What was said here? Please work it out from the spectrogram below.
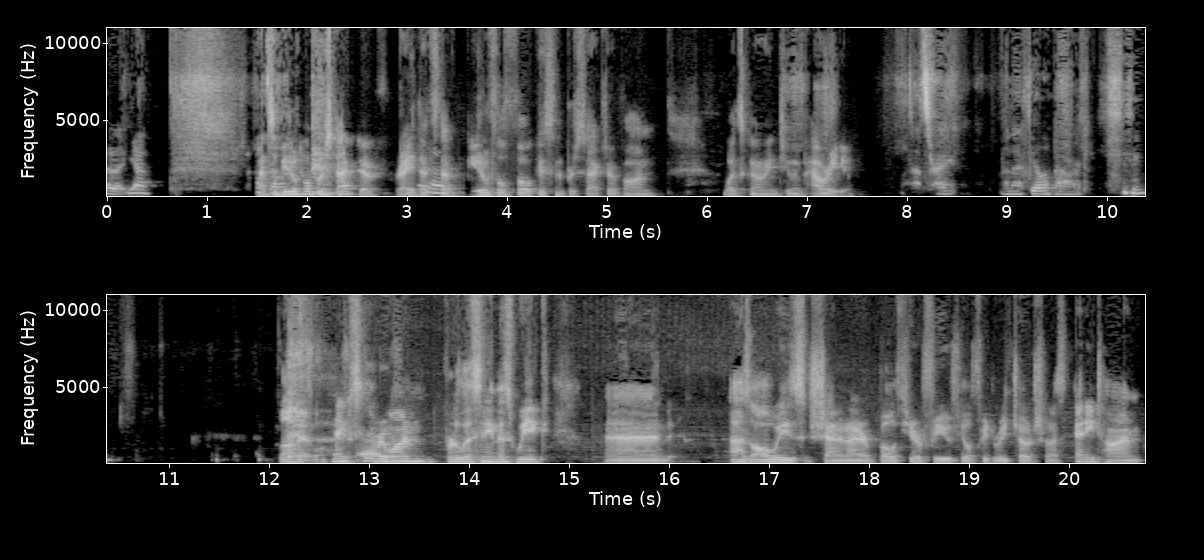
i think yeah. That's, That's a beautiful perspective right? Yeah. That's a beautiful focus and perspective on what's going to empower you. That's right. And I feel empowered. Love it. Well, thanks everyone for listening this week. And as always, Shannon and I are both here for you. Feel free to reach out to us anytime.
